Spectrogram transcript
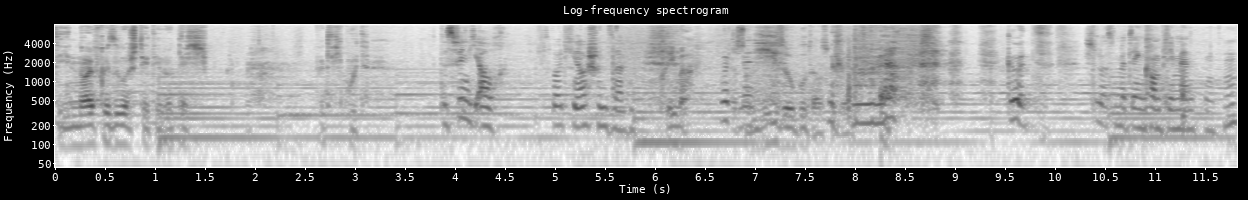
Die neue Frisur steht dir wirklich. Das finde ich auch. Das wollte ich Ihnen auch schon sagen. Prima. Du hast noch Wirklich. nie so gut ausgesehen. Gut, Schluss mit den Komplimenten. Hm?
